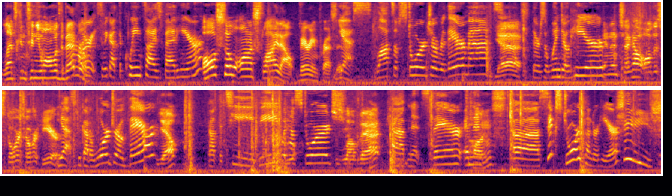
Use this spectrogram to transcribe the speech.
let's continue on with the bedroom. All right, so we got the queen size bed here. Also on a slide out. Very impressive. Yes, lots of storage over there, Matt. Yes. There's a window here. And then check out all the storage over here. Yes, we got a wardrobe there. Yep. Got the TV, which have storage. Love that. Cabinets there, and Tons. then uh, six drawers under here, Sheesh.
